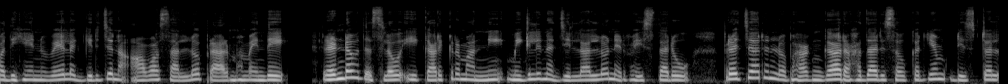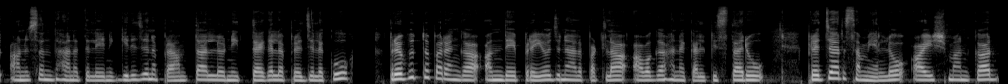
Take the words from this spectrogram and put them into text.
పదిహేను వేల గిరిజన ఆవాసాల్లో ప్రారంభమైంది. రెండవ దశలో ఈ కార్యక్రమాన్ని మిగిలిన జిల్లాల్లో నిర్వహిస్తారు. ప్రచారంలో భాగంగా రహదారి సౌకర్యం డిజిటల్ అనుసంధానత లేని గిరిజన ప్రాంతాల్లోని తెగల ప్రజలకు ప్రభుత్వ పరంగా అందే ప్రయోజనాల పట్ల అవగాహన కల్పిస్తారు. ప్రచార సమయంలో Ayushman card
